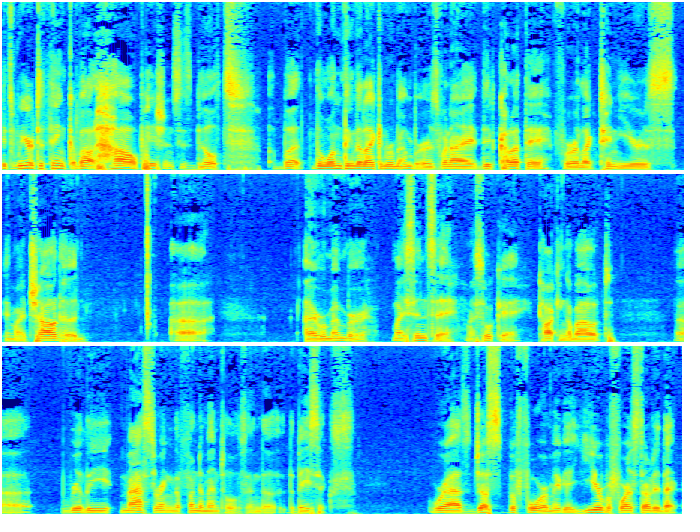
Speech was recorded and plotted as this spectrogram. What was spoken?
it's weird to think about how patience is built, but the one thing that I can remember is when I did karate for like 10 years in my childhood. Uh, I remember my sensei, my soke, talking about uh, really mastering the fundamentals and the, the basics Whereas just before, maybe a year before I started that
